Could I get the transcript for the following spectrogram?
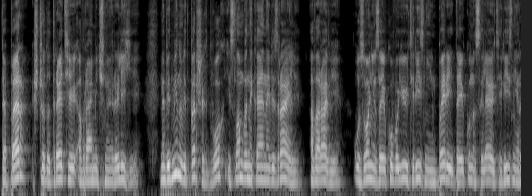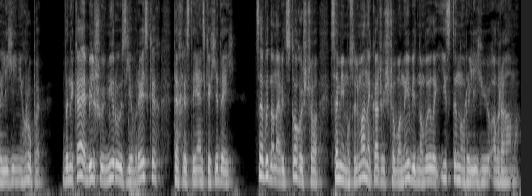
Тепер щодо третьої авраамічної релігії. На відміну від перших двох, іслам виникає не в Ізраїлі, а в Аравії, у зоні, за яку воюють різні імперії та яку населяють різні релігійні групи, виникає більшою мірою з єврейських та християнських ідей. Це видно навіть з того, що самі мусульмани кажуть, що вони відновили істинну релігію Авраама.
